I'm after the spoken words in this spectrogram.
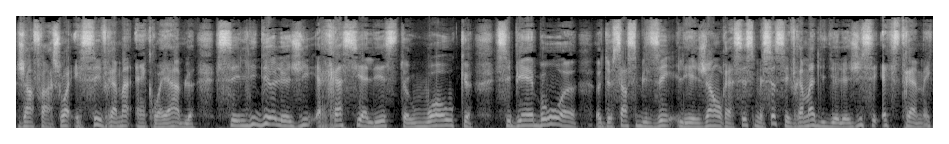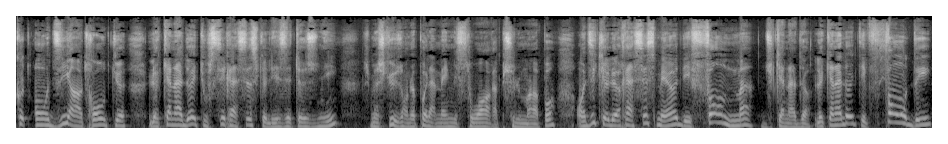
Jean-François, et c'est vraiment incroyable. C'est l'idéologie racialiste, woke. C'est bien beau euh, de sensibiliser les gens au racisme, mais ça, c'est vraiment de l'idéologie, c'est extrême. Écoute, on dit, entre autres, que le Canada est aussi raciste que les États-Unis. Je m'excuse, on n'a pas la même histoire, absolument pas. On dit que le racisme est un des fondements du Canada. Le Canada a été fondé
